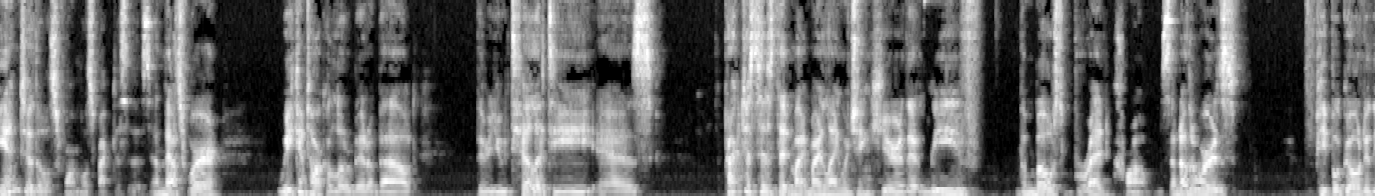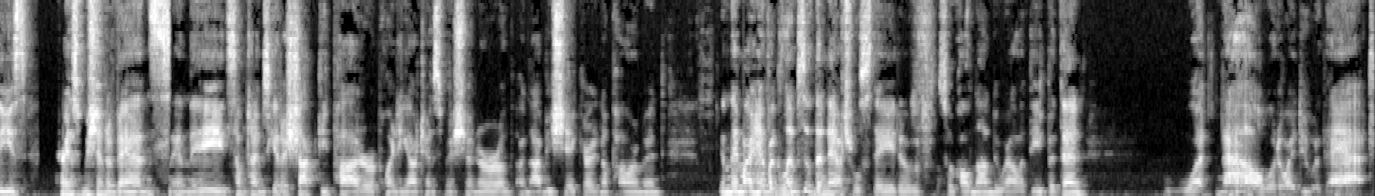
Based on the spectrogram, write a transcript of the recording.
into those formless practices. And that's where we can talk a little bit about their utility as practices that might my languaging here that leave the most breadcrumbs. In other words, people go to these transmission events and they sometimes get a Shaktipat or a pointing out transmission or an abhishek or an empowerment and they might have a glimpse of the natural state of so-called non-duality but then what now? What do i do with that?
